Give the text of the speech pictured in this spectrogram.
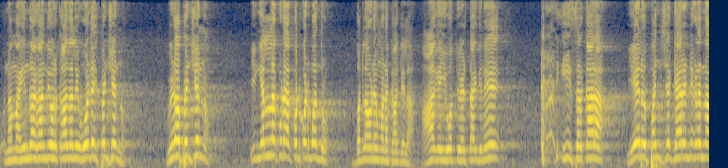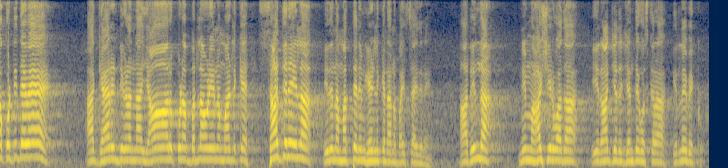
ನಮ್ಮ ಇಂದಿರಾ ಗಾಂಧಿಯವರ ಕಾಲದಲ್ಲಿ old age pension widow pension ಹಿಂಗೆಲ್ಲ ಕೂಡ ಕೊಟ್ಕೊಂಡು ಬಂದರು. ಬದಲಾವಣೆ ಮಾಡೋಕ್ಕಾಗಲಿಲ್ಲ. ಹಾಗೆ ಇವತ್ತು ಹೇಳ್ತಾ ಇದ್ದೀನಿ, ಈ ಸರ್ಕಾರ ಏನು ಪಂಚ ಗ್ಯಾರಂಟಿಗಳನ್ನು ನಾವು ಕೊಟ್ಟಿದ್ದೇವೆ, ಆ ಗ್ಯಾರಂಟಿಗಳನ್ನು ಯಾರು ಕೂಡ ಬದಲಾವಣೆಯನ್ನು ಮಾಡಲಿಕ್ಕೆ ಸಾಧ್ಯನೇ ಇಲ್ಲ. ಇದನ್ನು ಮತ್ತೆ ನಿಮ್ಗೆ ಹೇಳಲಿಕ್ಕೆ ನಾನು ಬಯಸ್ತಾ ಇದ್ದೀನಿ. ಆದ್ದರಿಂದ ನಿಮ್ಮ ಆಶೀರ್ವಾದ ಈ ರಾಜ್ಯದ ಜನತೆಗೋಸ್ಕರ ಇರಲೇಬೇಕು.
